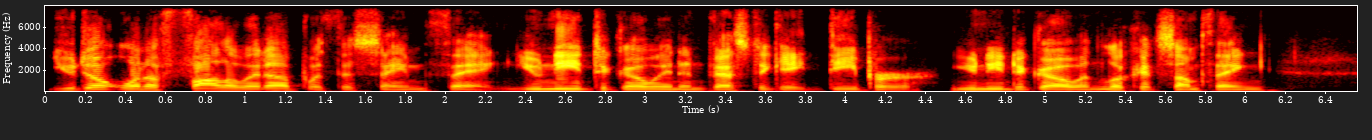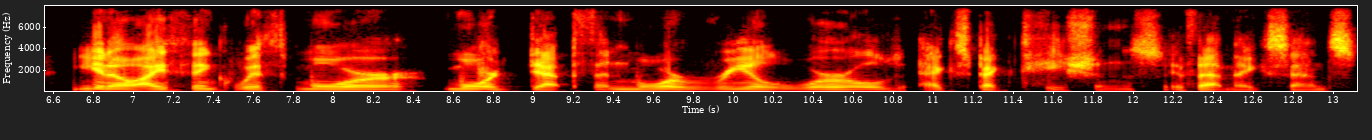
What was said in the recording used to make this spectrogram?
you don't want to follow it up with the same thing. You need to go and investigate deeper. You need to go and look at something, you know, I think with more more depth and more real world expectations, if that makes sense.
